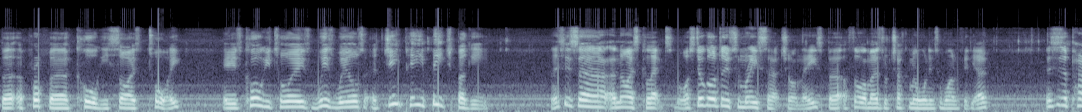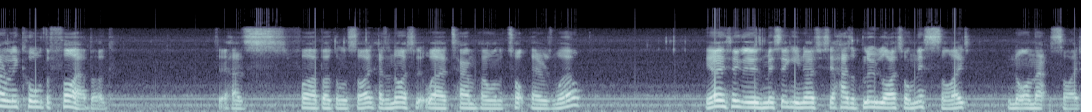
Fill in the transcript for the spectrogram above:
but a proper corgi sized toy is Corgi Toys Whiz Wheels a GP Beach Buggy. This is a, a nice collectible. I still got to do some research on these, but I thought I might as well chuck them all into one video. This is apparently called the Firebug. So it has Firebug on the side, has a nice little uh, tampo on the top there as well. The only thing that is missing, you notice it has a blue light on this side, but not on that side,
